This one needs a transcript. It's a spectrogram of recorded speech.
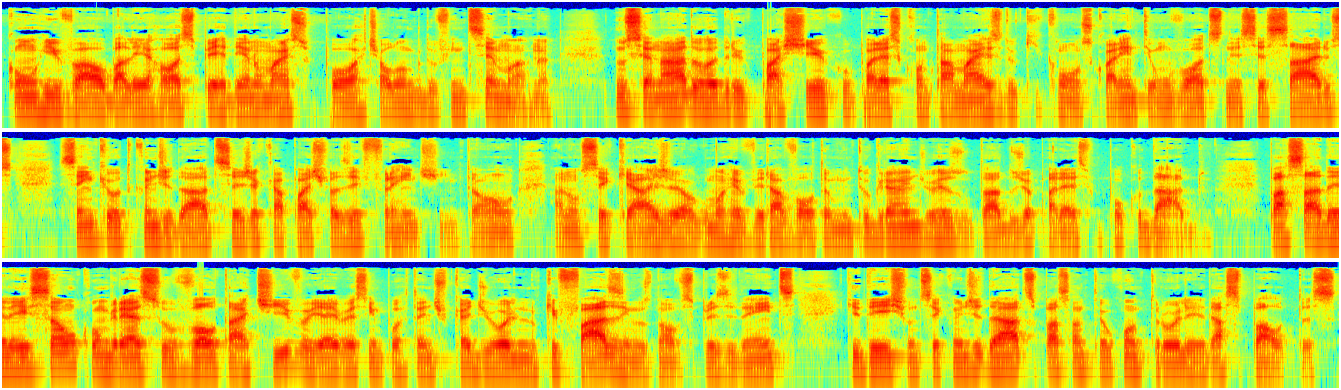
com o rival Baleia Rossi perdendo mais suporte ao longo do fim de semana. No Senado, Rodrigo Pacheco parece contar mais do que com os 41 votos necessários, sem que outro candidato seja capaz de fazer frente. Então, a não ser que haja alguma reviravolta muito grande, o resultado já parece um pouco dado. Passada a eleição, o Congresso volta ativa e aí vai ser importante ficar de olho no que fazem os novos presidentes, que deixam de ser candidatos, passam a ter o controle das pautas.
